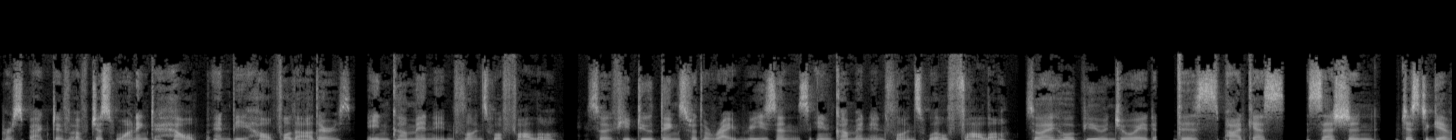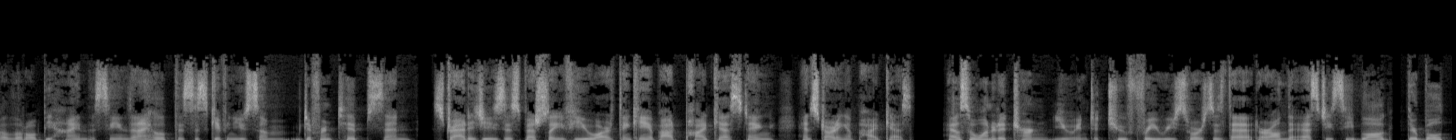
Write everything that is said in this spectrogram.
perspective of just wanting to help and be helpful to others, income and influence will follow. So if you do things for the right reasons, income and influence will follow. So I hope you enjoyed this podcast session just to give a little behind the scenes. And I hope this has given you some different tips and strategies, especially if you are thinking about podcasting and starting a podcast. I also wanted to turn you into two free resources that are on the STC blog. They're both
